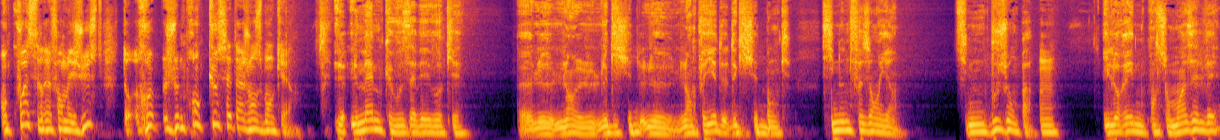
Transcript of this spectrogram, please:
En quoi cette réforme est juste? Je ne prends que cette agence bancaire. le, même que vous avez évoqué, le- l'en- le guichet le- l'employé de, de guichet de banque. Si nous ne faisons rien, si nous ne bougions pas, Hmm. il aurait une pension moins élevée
